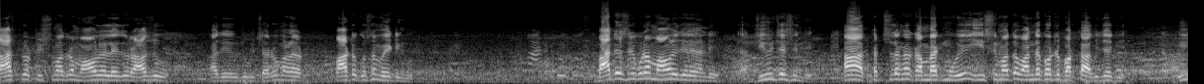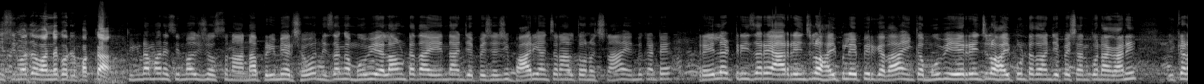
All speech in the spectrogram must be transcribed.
లాస్ట్లో ట్విస్ట్ మాత్రం మామూలుగా లేదు. రాజు అది చూపించారు. మళ్ళీ పాట కోసం వెయిటింగ్ భాగ్యశ్రీ కూడా మామూలుగా తెలియదండి జీవించేసింది. ఆ, ఖచ్చితంగా కంబ్యాక్ మూవీ ఈ సినిమాతో వంద కోట్లు పక్కా విజయ్కి. ఈ సినిమాతో వంద కోట్లు పక్క. కింగ్డమ్ అనే సినిమా చూసి వస్తున్నా అన్న ప్రీమియర్ షో. నిజంగా మూవీ ఎలా ఉంటుందా ఏందా అని చెప్పేసి భారీ అంచనాలతో వచ్చిన. ఎందుకంటే ట్రైలర్ ట్రీజరే ఆ రేంజ్లో హైప్ లేపారు కదా. ఇంకా మూవీ ఏ రేంజ్లో హైప్ ఉంటుందో అని చెప్పేసి అనుకున్నా కానీ ఇక్కడ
